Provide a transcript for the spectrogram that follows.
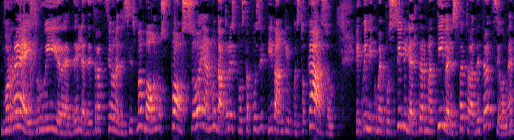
vorrei fruire della detrazione del sisma bonus, posso? E hanno dato risposta positiva anche in questo caso. E quindi, come possibili alternative rispetto alla detrazione,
